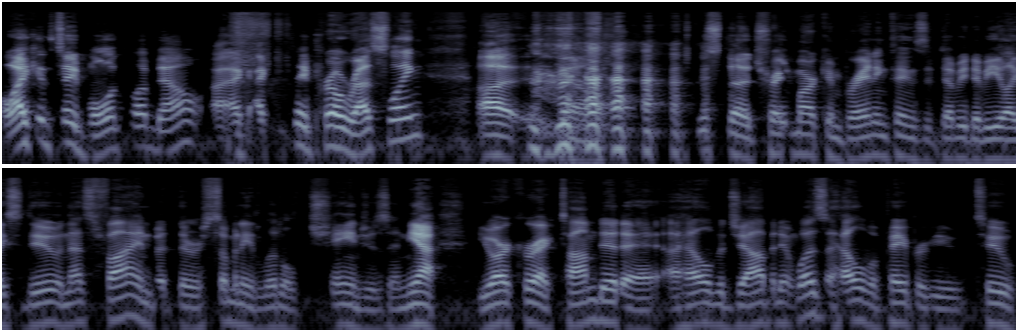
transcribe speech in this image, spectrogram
"Oh, I can say Bullet Club now. I, I can say pro wrestling. Uh, you know, just uh, trademark and branding things that WWE likes to do, and that's fine. But there are so many little changes. And yeah, you are correct. Tom did a, a hell of a job, and it was a hell of a pay per view too,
